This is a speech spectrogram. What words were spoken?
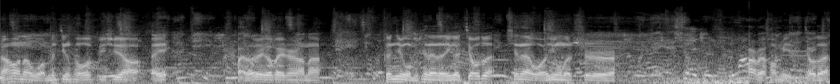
然后呢，我们镜头必须要哎摆到这个位置上呢，根据我们现在的一个焦段，现在我用的是二百毫米的焦段，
